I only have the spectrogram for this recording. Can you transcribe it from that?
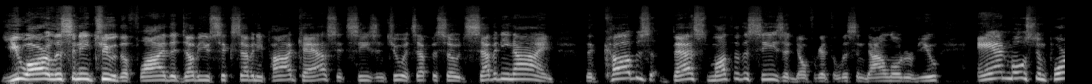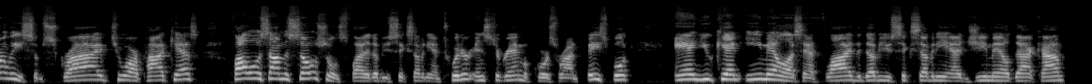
You are listening to the Fly the W670 podcast. It's season two, it's episode 79. The Cubs' best month of the season. Don't forget to listen, download, review, and most importantly, subscribe to our podcast. Follow us on the socials, Fly the W670 on Twitter, Instagram. Of course, we're on Facebook. And you can email us at flythew670 at gmail.com.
